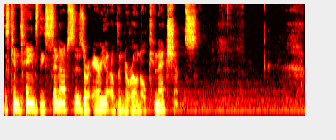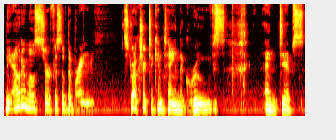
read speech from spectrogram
This contains the synapses or area of the neuronal connections. The outermost surface of the brain structured to contain the grooves and dips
